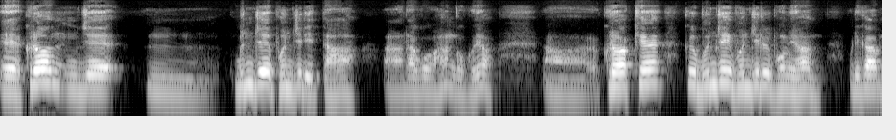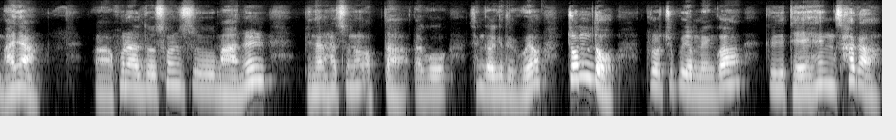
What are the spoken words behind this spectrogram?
예, 그런 이제 음, 문제의 본질이 있다라고 하는 거고요. 어, 그렇게 그 문제의 본질을 보면 우리가 마냥 어, 호날두 선수만을 비난할 수는 없다라고 생각이 들고요. 좀 더 프로축구 연맹과 그 대행사가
